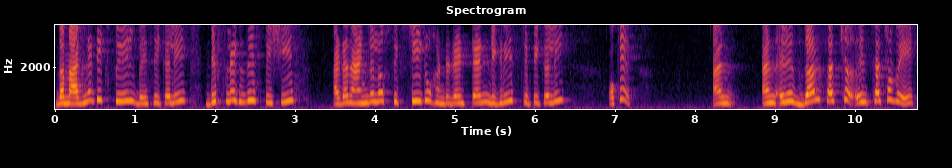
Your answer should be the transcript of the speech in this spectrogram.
The magnetic field basically deflects the species at an angle of 60 to 110 degrees typically okay. and and it is done such a, in such a way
